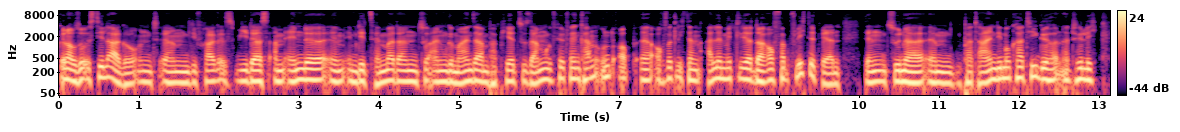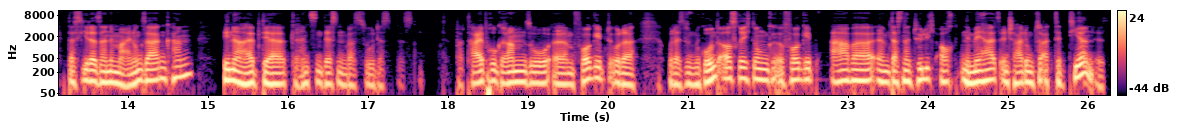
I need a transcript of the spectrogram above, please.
Genau, so ist die Lage. Und ähm, die Frage ist, wie das am Ende ähm, im Dezember dann zu einem gemeinsamen Papier zusammengeführt werden kann und ob äh, auch wirklich dann alle Mitglieder darauf verpflichtet werden. Denn zu einer ähm, Parteiendemokratie gehört natürlich, dass jeder seine Meinung sagen kann, innerhalb der Grenzen dessen, was so das, das, das Parteiprogramm so ähm, vorgibt oder, oder so eine Grundausrichtung äh, vorgibt, aber ähm, dass natürlich auch eine Mehrheitsentscheidung zu akzeptieren ist.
